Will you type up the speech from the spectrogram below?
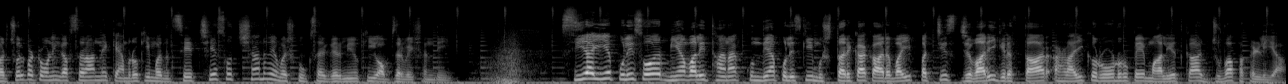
वर्चुअल पेट्रोलिंग अफसरान ने कैमरों की मदद से छह सौ छियानवे मशकूक सरगर्मियों की ऑब्जर्वेशन दी। सीआईए पुलिस और मियांवाली थाना कुंदिया पुलिस की मुश्तरका कार्रवाई 25 जवारी गिरफ़्तार, अढ़ाई करोड़ रुपए मालियत का जुआ पकड़ लिया।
